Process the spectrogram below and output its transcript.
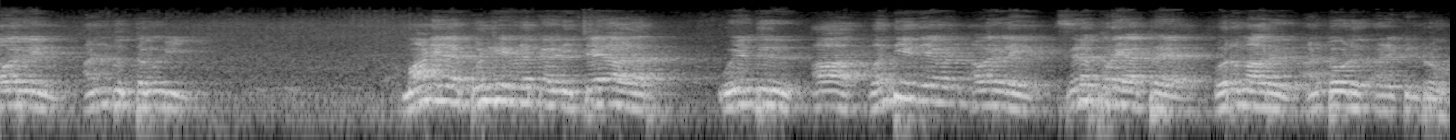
அவர்களின் அன்பு தம்பி. மாநில கொள்கை விளக்க அணி செயலாளர் உயர் திரு ஆ. வந்தியத்தேவன் அவர்களை சிறப்புரையாற்ற வருமாறு அன்போடு அழைக்கின்றோம்.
